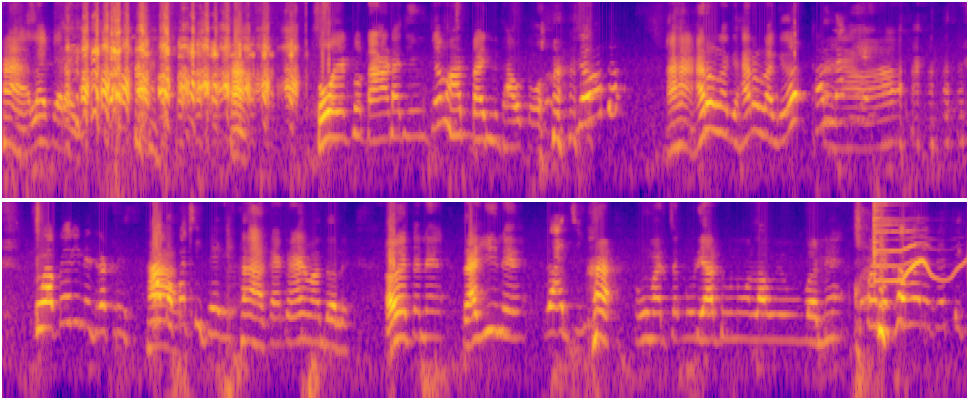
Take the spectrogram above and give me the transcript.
હા લાય પહેરાવી હા. તો એક તો ટાડા જેવું કેમ હાથ બાઈ ને થાવતો હા હારો લાગે હારો લાગે હો. હારો લાગે. હા. આ પહેરીને જ રખડીશ. હા. પછી પહેરી. હા કાંઈ વાંધો નહીં. હવે તને રાજી ને રાજી. હું મારી ચકુડી આટું નો લાવું એવું બને. મને ખબર જ હતી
